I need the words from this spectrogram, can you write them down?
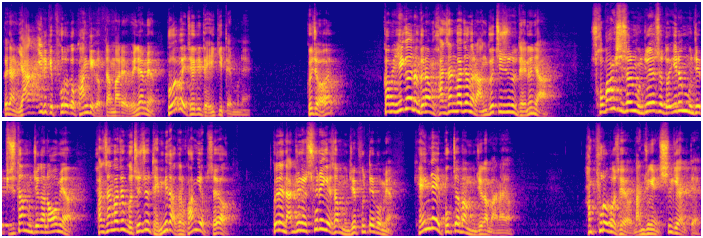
그냥 약 이렇게 풀어도 관계가 없단 말이에요. 왜냐하면 법에 절이 돼 있기 때문에. 그죠? 그러면 이거는 그럼 환산 과정을 안 거쳐줘도 되느냐? 소방시설 문제에서도 이런 문제, 비슷한 문제가 나오면 환산 과정 거쳐줘도 됩니다. 그건 관계없어요. 근데 나중에 수리계산 문제 풀 때 보면 굉장히 복잡한 문제가 많아요. 한번 풀어보세요. 나중에 실기할 때.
